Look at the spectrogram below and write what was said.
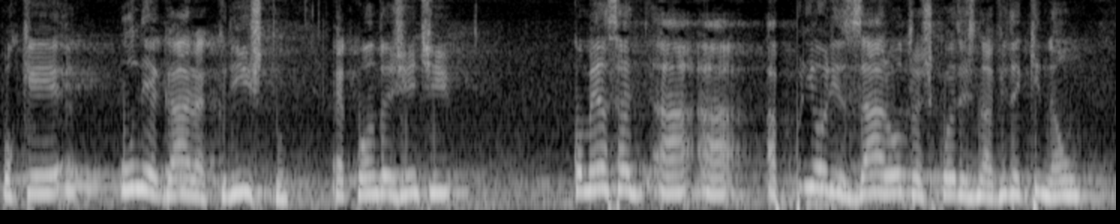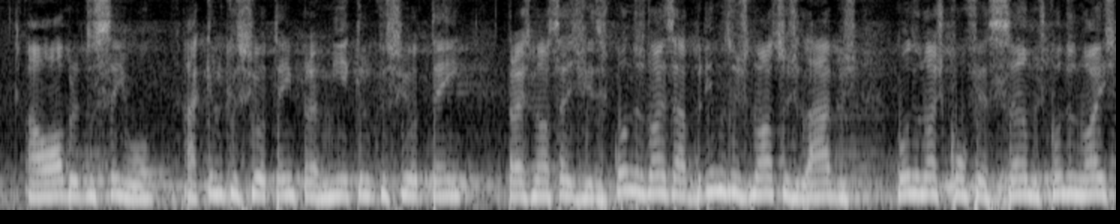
porque o negar a Cristo é quando a gente começa a, a, a priorizar outras coisas na vida que não a obra do Senhor, aquilo que o Senhor tem para mim, aquilo que o Senhor tem para as nossas vidas. Quando nós abrimos os nossos lábios, quando nós confessamos, quando nós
